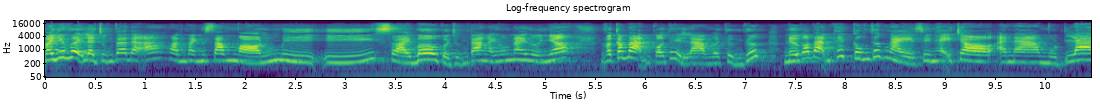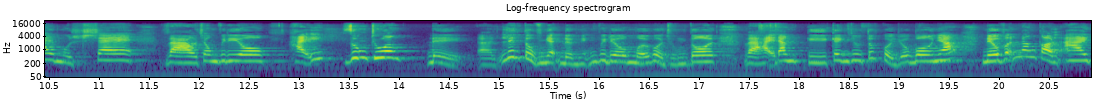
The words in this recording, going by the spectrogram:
Và như vậy là chúng ta đã hoàn thành xong món mì ý xoài bơ của chúng ta ngày hôm nay rồi nhé Và các bạn có thể làm và thưởng thức. Nếu các bạn thích công thức này xin hãy cho Anna một like, một share vào trong video. Hãy rung chuông để à, liên tục nhận được những video mới của chúng tôi. Và hãy đăng ký kênh youtube của Yobo nhé Nếu vẫn đang còn ai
